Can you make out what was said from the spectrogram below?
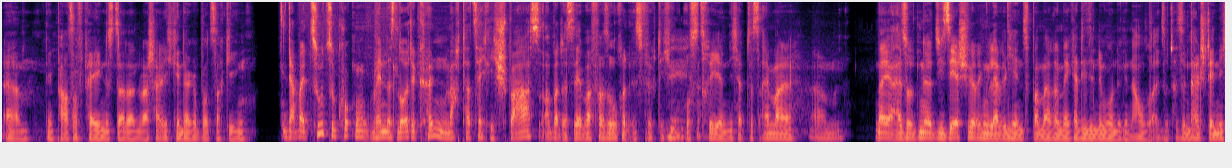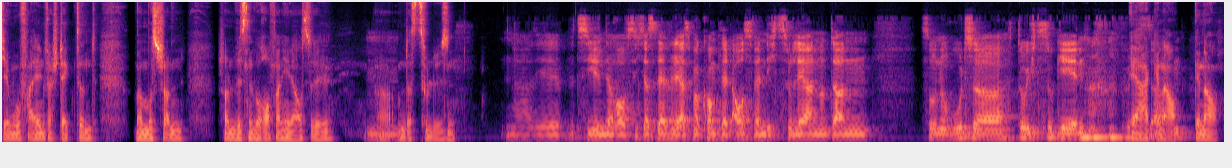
Ähm, den Path of Pain ist da dann wahrscheinlich Kindergeburtstag gegen. Dabei zuzugucken, wenn das Leute können, macht tatsächlich Spaß, aber das selber versuchen ist wirklich frustrierend. Ich habe das einmal ähm, naja, also ne, die sehr schwierigen Level hier in Super Mario Maker, die sind im Grunde genauso. Also da sind halt ständig irgendwo Fallen versteckt und man muss schon, schon wissen, worauf man hinaus will, mhm. äh, um das zu lösen. Ja, die bezielen darauf, sich das Level erstmal komplett auswendig zu lernen und dann so eine Route durchzugehen. ja, genau, genau.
